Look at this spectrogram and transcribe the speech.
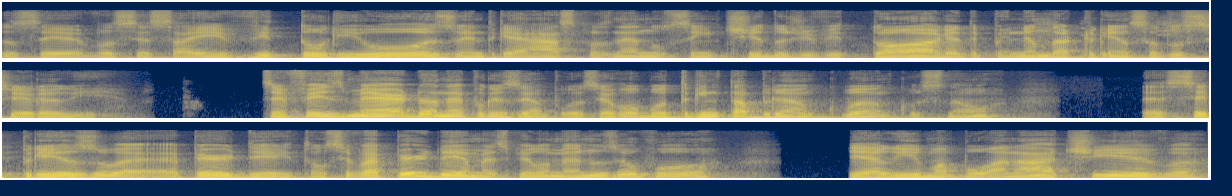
você, você sair vitorioso entre aspas, né? No sentido de vitória, dependendo da crença do ser ali. Você fez merda, né? Por exemplo, você roubou 30 branco, bancos, não? É, ser preso é, é perder. Então você vai perder, mas pelo menos eu vou ter ali uma boa narrativa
